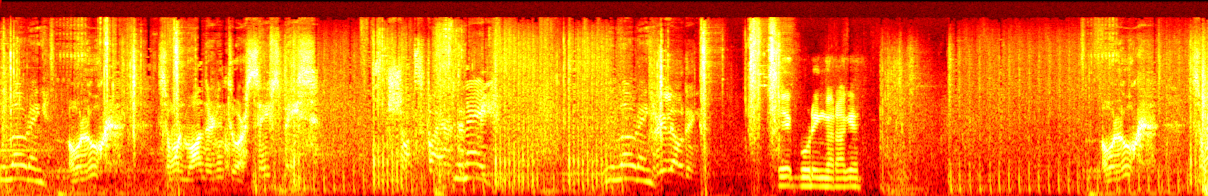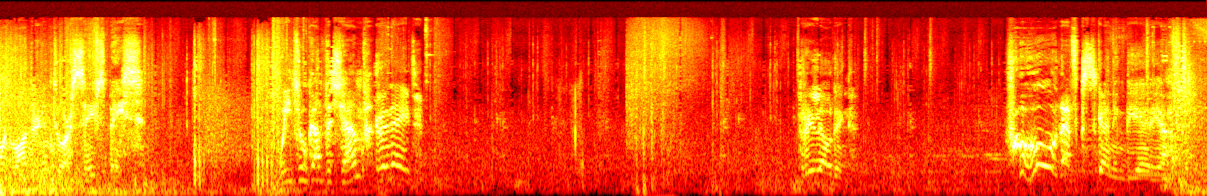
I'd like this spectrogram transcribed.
Reloading. Oh look, someone wandered into our safe space. Shots fired at me. Grenade. Reloading. Reloading. एक बोर्डिंग करा के Oh look, someone wandered into our safe space. We took out the champ? Grenade. Reloading. Woohoo, that's Scanning the area.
